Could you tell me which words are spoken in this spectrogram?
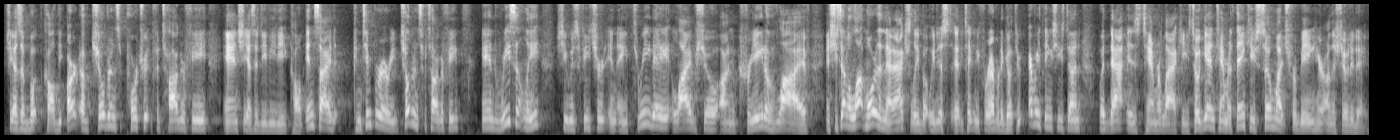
She has a book called The Art of Children's Portrait Photography, and she has a DVD called Inside Contemporary Children's Photography. And recently, she was featured in a three day live show on Creative Live. And she's done a lot more than that, actually, but we just, it'll take me forever to go through everything she's done. But that is Tamara Lackey. So, again, Tamara, thank you so much for being here on the show today.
